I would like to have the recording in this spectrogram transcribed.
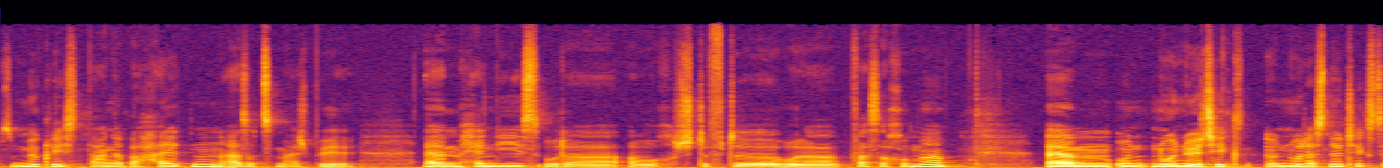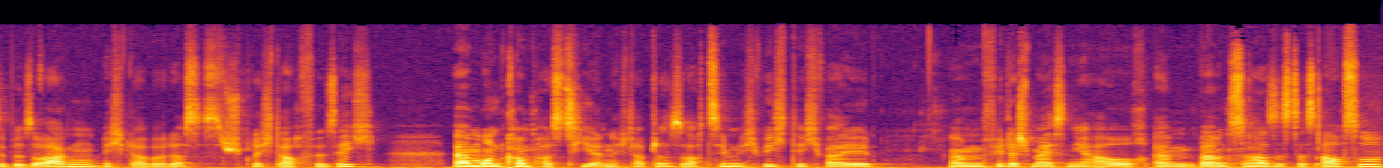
so möglichst lange behalten, also zum Beispiel ähm, Handys oder auch Stifte oder was auch immer ähm, und nur, nötig, nur das Nötigste besorgen. Ich glaube, das spricht auch für sich. Ähm, und kompostieren. Ich glaube, das ist auch ziemlich wichtig, weil ähm, viele schmeißen ja auch, bei uns zu Hause ist das auch so,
